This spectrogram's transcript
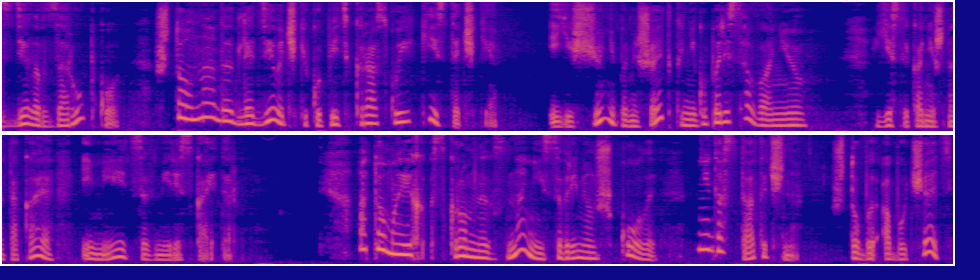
сделав зарубку, что надо для девочки купить краску и кисточки. И еще не помешает книгу по рисованию, если, конечно, такая имеется в мире Скайдер. А то моих скромных знаний со времен школы недостаточно, чтобы обучать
